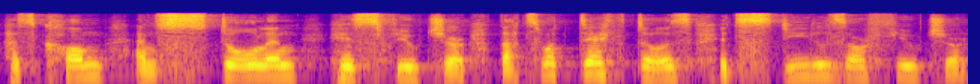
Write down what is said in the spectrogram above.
has come and stolen his future. That's what death does. It steals our future.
